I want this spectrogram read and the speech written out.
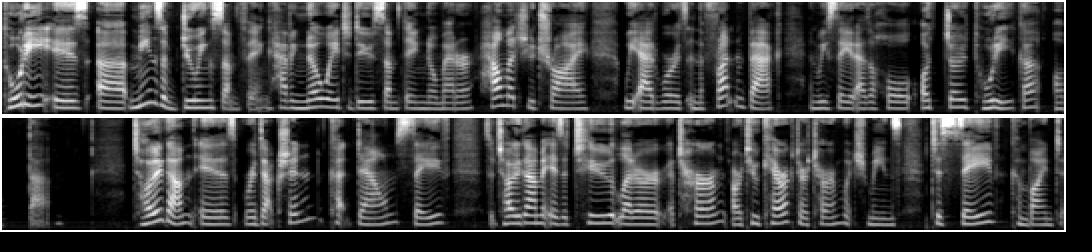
도리 is a means of doing something, having no way to do something no matter how much you try. We add words in the front and back and we say it as a whole. 어쩔 도리가 없다. 절감 is reduction, cut down, save. So 절감 is a two-letter term or two-character term, which means to save combined to,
